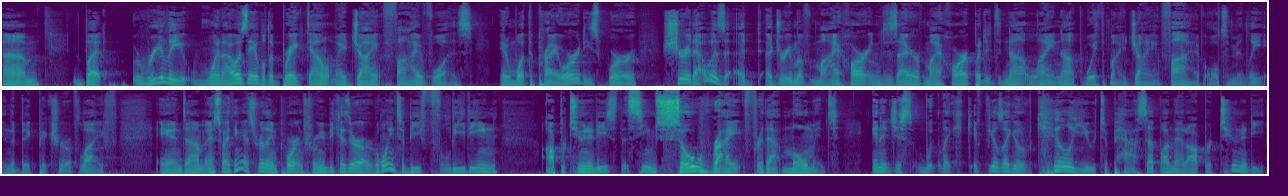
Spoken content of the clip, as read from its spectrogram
Um, but really when I was able to break down what my giant 5 was and what the priorities were, sure that was a, a dream of my heart and a desire of my heart, but it did not line up with my giant 5 ultimately in the big picture of life. And um, and so I think that's really important for me because there are going to be fleeting opportunities that seem so right for that moment. And it just like it feels like it would kill you to pass up on that opportunity.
